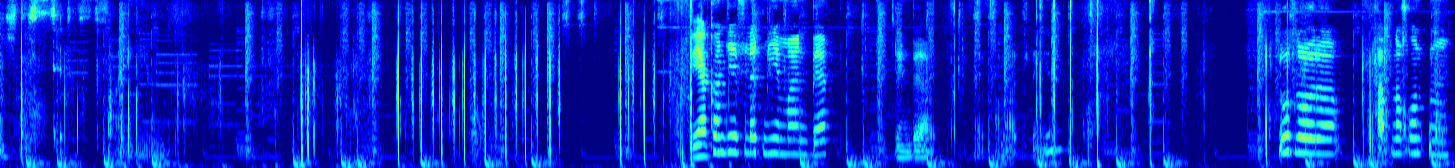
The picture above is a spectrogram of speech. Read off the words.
Richtig satisfying, Junge. Ja, könnt ihr vielleicht mir meinen Berg, den Berg von halt bringen? Los, Leute, ab nach unten.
